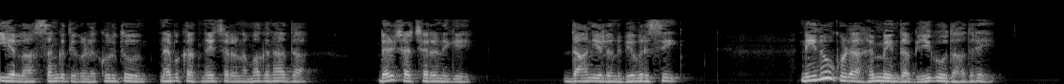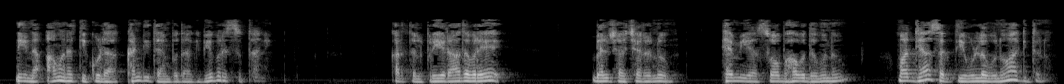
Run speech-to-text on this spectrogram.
ಈ ಎಲ್ಲ ಸಂಗತಿಗಳ ಕುರಿತು ನೆಬಕತ್ ನೇಚರನ ಮಗನಾದ ಬೆಲ್ಶಾಚರನಿಗೆ ದಾನಿಯಲನ್ನು ವಿವರಿಸಿ, ನೀನೂ ಕೂಡ ಹೆಮ್ಮೆಯಿಂದ ಬೀಗುವುದಾದರೆ ನಿನ್ನ ಅವನತಿ ಕೂಡ ಖಂಡಿತ ಎಂಬುದಾಗಿ ವಿವರಿಸುತ್ತಾನೆ. ಕರ್ತಲ್ ಪ್ರಿಯರಾದವರೇ ಬೆಲ್ಶಾಚರನು ಹೆಮ್ಮೆಯ ಸ್ವಭಾವದವನು ಮಧ್ಯಾಸಕ್ತಿ ಉಳ್ಳವನೂ ಆಗಿದ್ದನು.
